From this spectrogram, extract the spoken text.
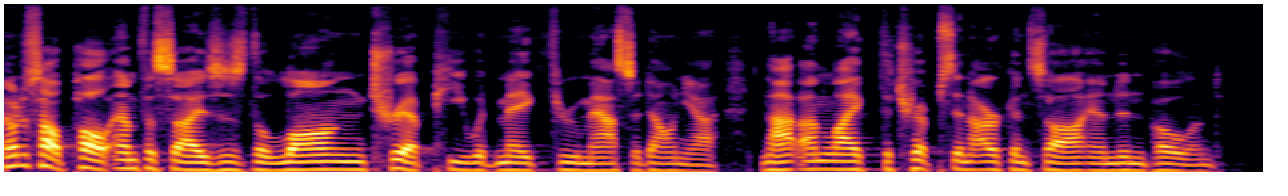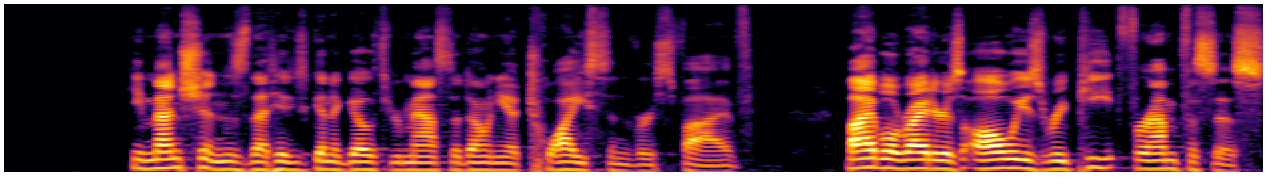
Notice how Paul emphasizes the long trip he would make through Macedonia, not unlike the trips in Arkansas and in Poland he mentions that he's going to go through Macedonia twice in verse 5. Bible writers always repeat for emphasis.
